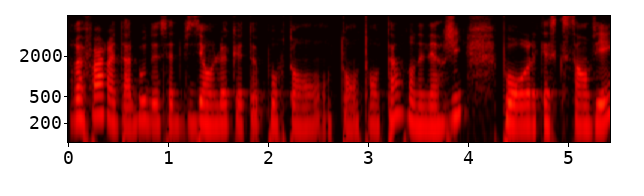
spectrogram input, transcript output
refaire un tableau de cette vision-là que tu as pour ton, ton, ton, temps, ton énergie, pour qu'est-ce qui s'en vient.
